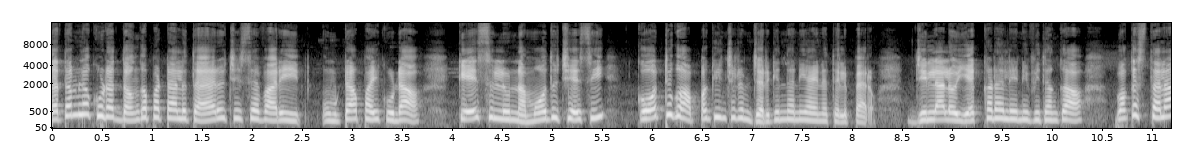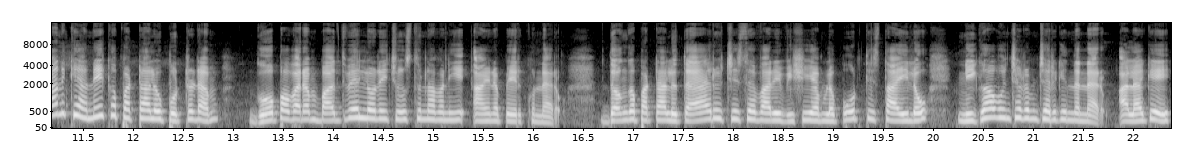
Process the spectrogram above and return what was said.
గతంలో కూడా దొంగ పట్టాలు తయారు చేసే వారి ముఠాపై కూడా కేసులు నమోదు చేసి కోర్టుకు అప్పగించడం జరిగిందని ఆయన తెలిపారు. జిల్లాలో ఎక్కడా లేని విధంగా ఒక స్థలానికి అనేక పట్టాలు పుట్టడం గోపవరం బద్వేల్లోనే చూస్తున్నామని ఆయన పేర్కొన్నారు. దొంగ పట్టాలు తయారు చేసే వారి విషయంలో పూర్తి స్థాయిలో నిఘా ఉంచడం జరిగిందన్నారు. అలాగే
